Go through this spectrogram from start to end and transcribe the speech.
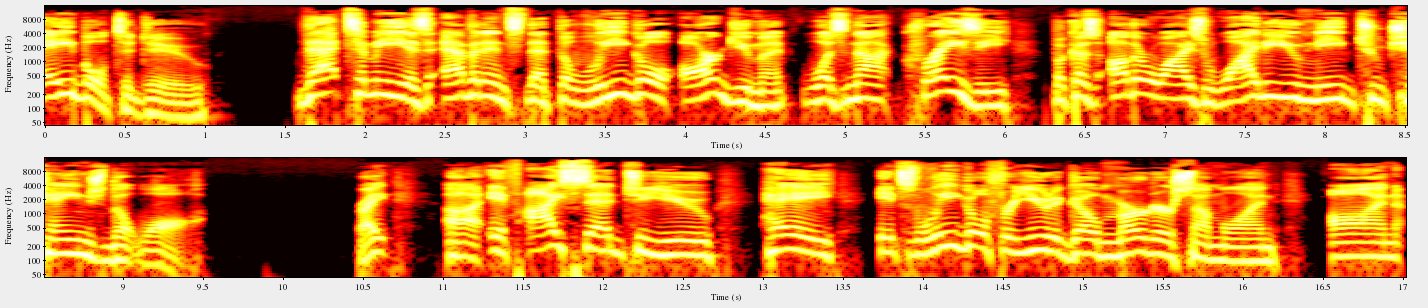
able to do. That to me is evidence that the legal argument was not crazy because otherwise, why do you need to change the law? Right? Uh, if I said to you, Hey, it's legal for you to go murder someone on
